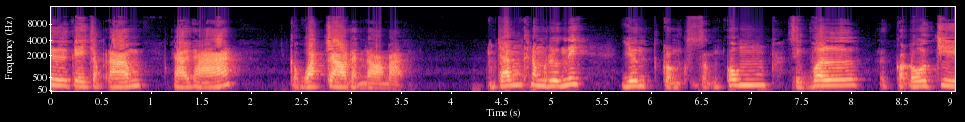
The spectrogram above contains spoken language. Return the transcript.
គឺគេចាប់ដើមហៅថាកវត្តចោលតែម្ដងបាទអញ្ចឹងក្នុងរឿងនេះយើងក្រុមសង្គមស៊ីវិលក៏ដូចជា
